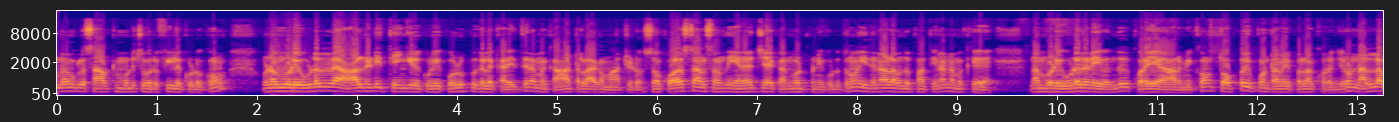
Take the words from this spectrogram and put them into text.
உணவுகளை சாப்பிட்டு முடிச்ச ஒரு ஃபீலை கொடுக்கும். நம்மளுடைய உடலில் ஆல்ரெடி தேங்கியிருக்கக்கூடிய கொழுப்புகளை கரைத்து நமக்கு ஆற்றலாக மாற்றிடும். ஸோ கொலஸ்ட்ரால்ஸ் வந்து எனர்ஜியாக கன்வெர்ட் பண்ணி கொடுத்துரும். இதனால் வந்து பார்த்தீங்கன்னா நமக்கு நம்மளுடைய உடல் எடை வந்து குறைய ஆரம்பிக்கும். தொப்பை போன்ற அமைப்பெல்லாம் குறைஞ்சிரும். நல்ல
